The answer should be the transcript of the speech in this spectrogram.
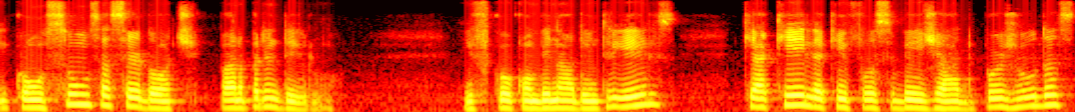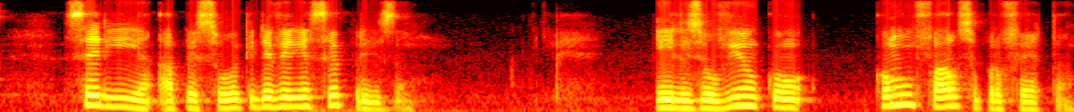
e com o sumo sacerdote para prendê-lo e ficou combinado entre eles que aquele a quem fosse beijado por Judas seria a pessoa que deveria ser presa. Eles o viam com, como um falso profeta,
